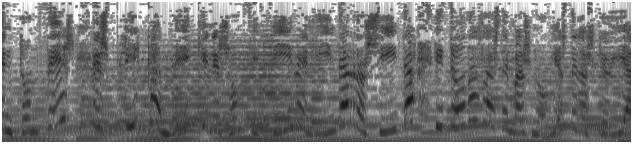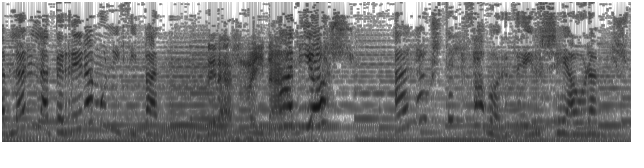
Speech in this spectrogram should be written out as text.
Entonces, explícame quiénes son Fifi, Belinda, Rosita y todas las demás novias de las que oí hablar en la perrera municipal. Verás, reina. ¡Adiós! Haga usted el favor de irse ahora mismo.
